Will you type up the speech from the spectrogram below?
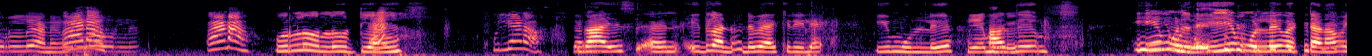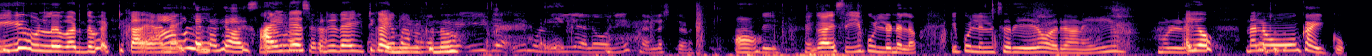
ഉരുളാണ് ഉരുൾ വേണോ? ഉരുൾ ഉരുൾ. കുട്ടിയാണ്. ഗായ്സ് ഇത് കണ്ടോ? എന്റെ ബാക്കിലെ ഈ മുള്ള് അത് ഈ മുള്ള് ഈ മുള്ള് വെട്ടണം. ഈ മുള്ള് ഇവിടുന്ന് വെട്ടിക്കളയാനായിട്ട് അതിന്റെ എക്സ്പീരിയഡ് ഡേറ്റ് കഴിഞ്ഞിരിക്കുന്നു. നല്ല ഇഷ്ടമാണ് ആ. ഗായ്സ് ഈ പുല്ലുണ്ടല്ലോ. ഈ പുല്ലിന് ചെറിയൊരു ഓരാണ്. ഈ മുള്ള നല്ലോണം കഴിക്കും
